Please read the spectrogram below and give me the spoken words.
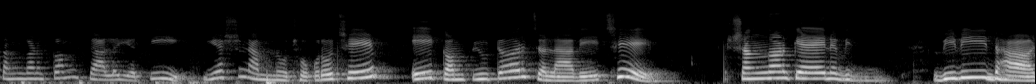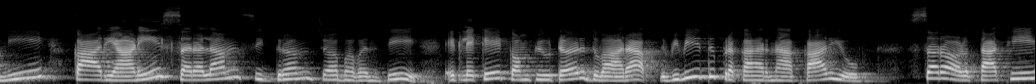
સંગણકમ ચાલયતી. યશ નામનો છોકરો છે, એ કમ્પ્યુટર ચલાવે છે. સંગણકેન વિવિધાની કાર્યાણી સરલમ શીઘ્રમ ચ ભવંતી. એટલે કે કમ્પ્યુટર દ્વારા વિવિધ પ્રકારના કાર્યો સરળતાથી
